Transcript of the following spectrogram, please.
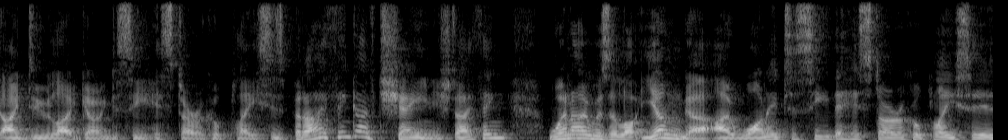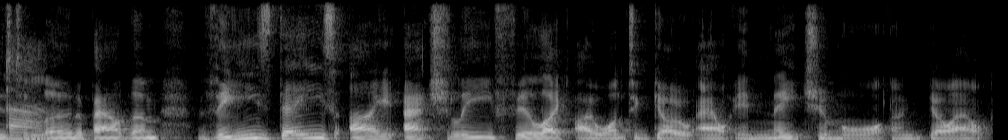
I do like going to see historical places, but I think I've changed. I think when I was a lot younger, I wanted to see the historical places, to ah. learn about them. These days, I actually feel like I want to go out in nature more and go out.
